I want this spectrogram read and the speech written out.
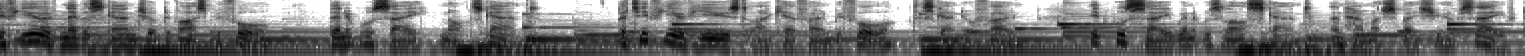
If you have never scanned your device before, then it will say not scanned. But if you have used iCareFone before to scan your phone, it will say when it was last scanned and how much space you have saved.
